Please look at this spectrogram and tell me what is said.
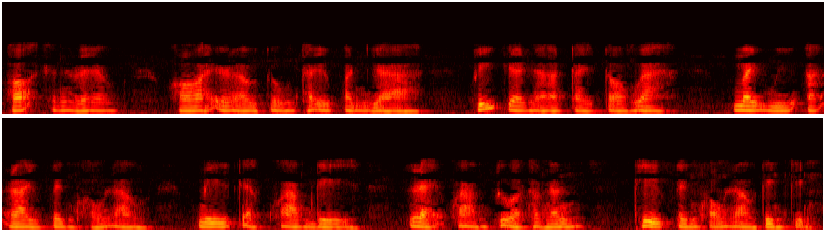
เพราะฉะนั้นแล้ว ขอให้เราจงใช้ปัญญา พิจารณาไต่ตองว่า ไม่มีอะไรเป็นของเรา มีแต่ความดีและความชั่วเท่านั้นที่เป็นของเราจริงๆ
